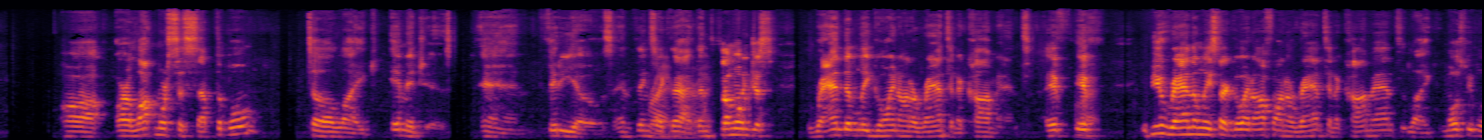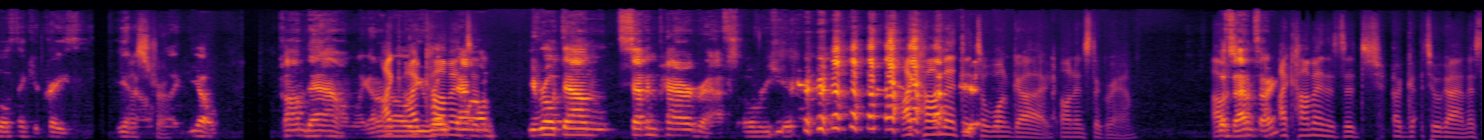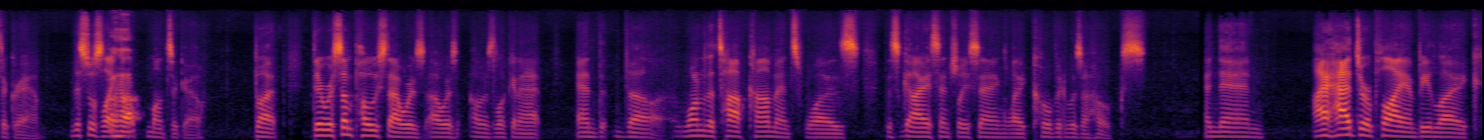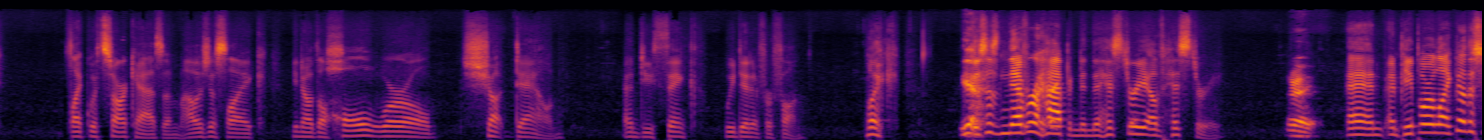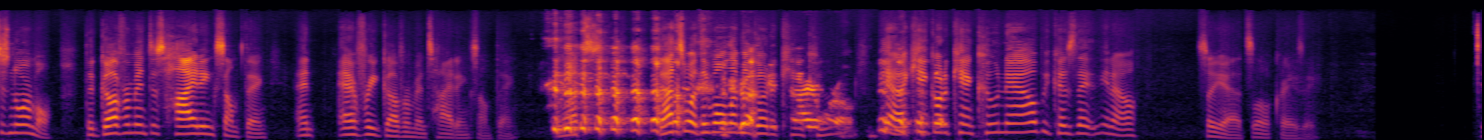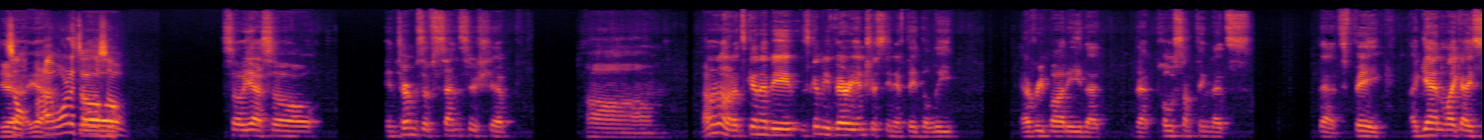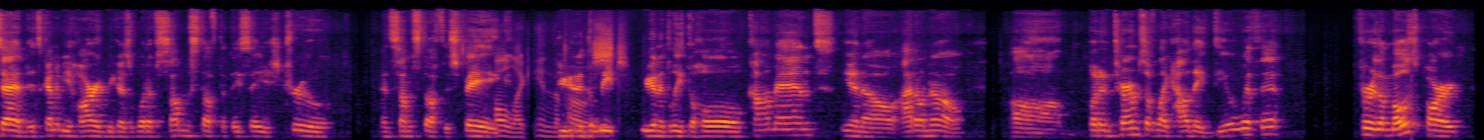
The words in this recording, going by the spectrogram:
uh, are a lot more susceptible to like images and videos and things like that right, than right. someone just randomly going on a rant in a comment. If if Right. if you randomly start going off on a rant in a comment, like most people will think you're crazy. You That's know, true. like yo, calm down. Like I don't I- know. I you commented- wrote down you wrote down seven paragraphs over here. I commented to one guy on Instagram. I What's was- that? I'm sorry. I commented to a, to a guy on Instagram. This was like Uh-huh. months ago, but there was some post I was I was I was looking at, and the one of the top comments was this guy essentially saying like COVID was a hoax, and then I had to reply and be like, like with sarcasm. I was just like, you know, the whole world shut down, and do you think we did it for fun? Like yeah. this has never happened in the history of history right. and and people are like no this is normal the government is hiding something and every government's hiding something. And that's that's what they won't let me go to cancun. yeah i can't go to cancun now because they you know. So yeah it's a little crazy. Yeah, so yeah. i wanted to So- also so yeah so in terms of censorship um i don't know it's gonna be it's gonna be very interesting if they delete everybody that that posts something that's that's fake. Again like i said it's gonna be hard because what if some stuff that they say is true and some stuff is fake. Oh like in the you're gonna delete you're gonna delete the whole comment you know i don't know. Um but in terms of like how they deal with it for the most part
